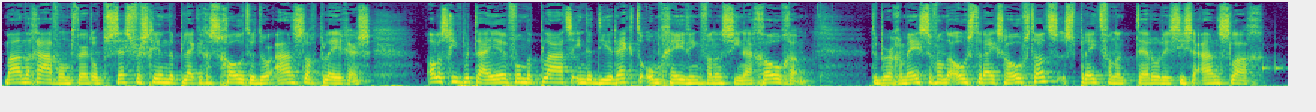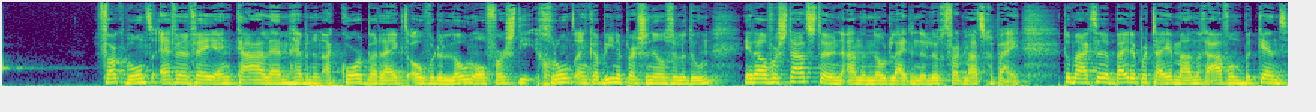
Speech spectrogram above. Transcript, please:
Maandagavond werd op zes verschillende plekken geschoten door aanslagplegers. Alle schietpartijen vonden plaats in de directe omgeving van een synagoge. De burgemeester van de Oostenrijkse hoofdstad spreekt van een terroristische aanslag. Vakbond, FNV en KLM hebben een akkoord bereikt over de loonoffers die grond- en cabinepersoneel zullen doen in ruil voor staatssteun aan de noodlijdende luchtvaartmaatschappij. Dat maakten beide partijen maandagavond bekend.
